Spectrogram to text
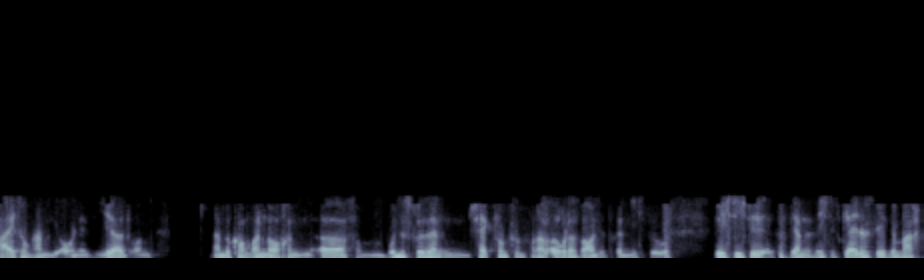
Zeitung haben die organisiert und dann bekommt man noch einen, äh, vom Bundespräsidenten einen Scheck von 500 Euro. Das war uns jetzt drin nicht so wichtig. Die haben das nicht des Geldes wegen gemacht.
